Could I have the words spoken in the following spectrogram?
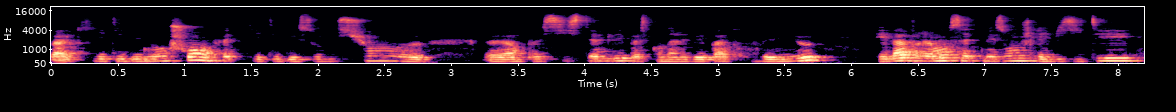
bah, qui étaient des non-choix, en fait, qui étaient des solutions un peu système D parce qu'on n'arrivait pas à trouver mieux. Et là, vraiment, cette maison, je l'ai visitée,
